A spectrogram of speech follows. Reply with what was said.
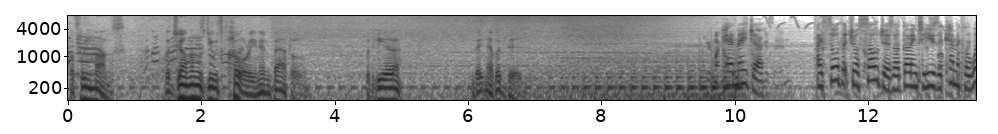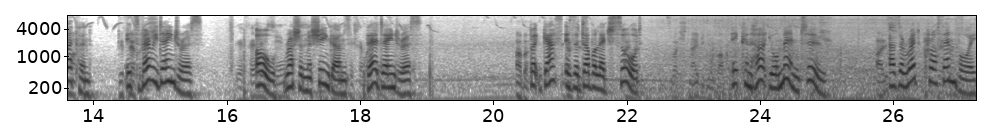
For three months, the Germans used chlorine in battle, but here they never did. Herr Major, I saw that your soldiers are going to use a chemical weapon. It's very dangerous. Oh, Russian machine guns, they're dangerous. But gas is a double-edged sword. It can hurt your men too. As a Red Cross envoy,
